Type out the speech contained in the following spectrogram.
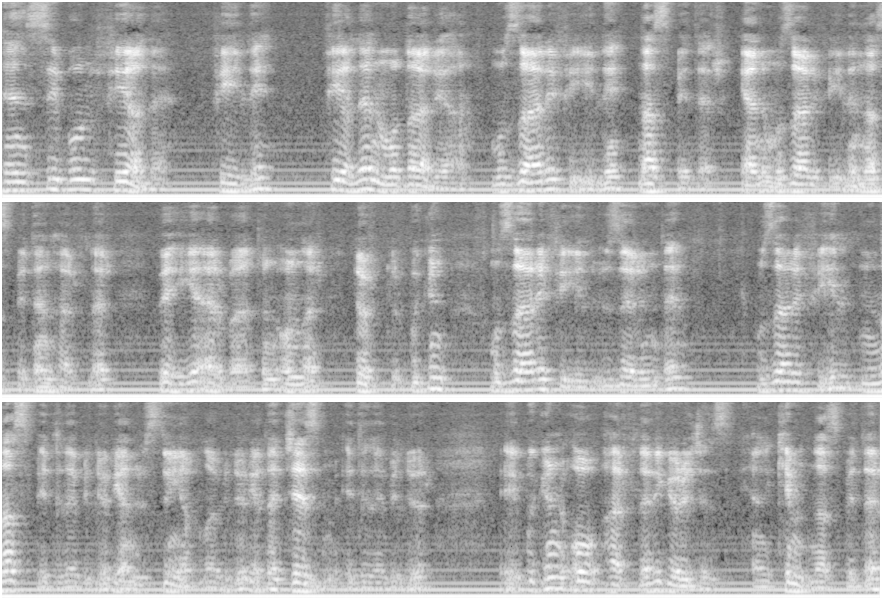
tensibul fiile fiili fiilen mudari'a muzari fiili nasb eder. Yani muzari fiili nasb eden harfler ve hiye erbaatun onlar dörttür. Bugün muzari fiil üzerinde muzari fiil nasb edilebiliyor. Yani üstün yapılabiliyor ya da cezm edilebiliyor. E, bugün o harfleri göreceğiz. Yani kim nasb eder,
